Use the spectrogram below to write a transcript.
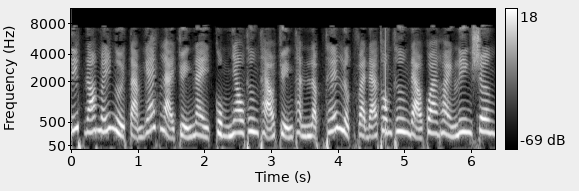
Tiếp đó mấy người tạm gác lại chuyện này, cùng nhau thương thảo chuyện thành lập thế lực và đã thông thương đạo qua Hoàng Liên Sơn.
